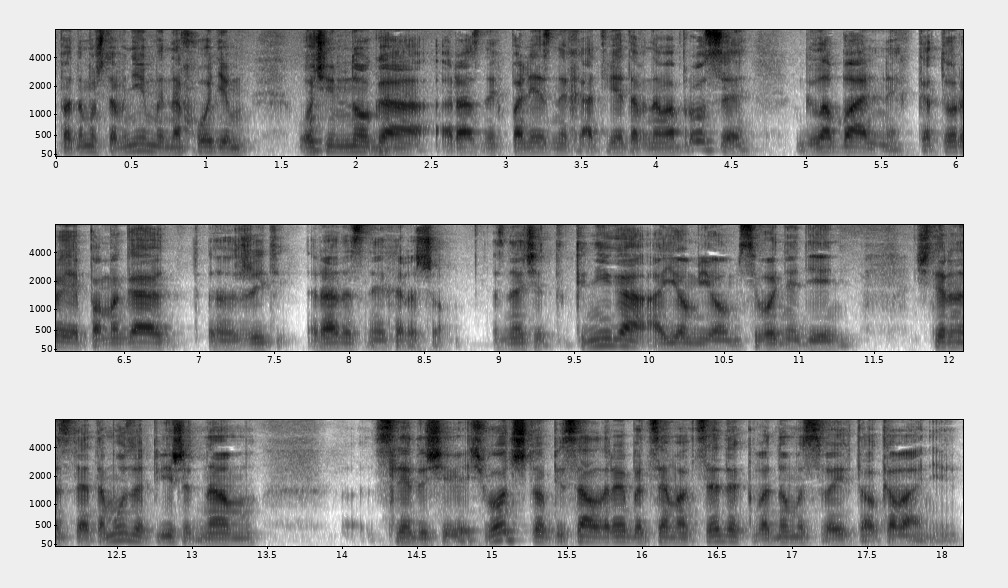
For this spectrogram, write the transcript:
потому что в ней мы находим очень много разных полезных ответов на вопросы глобальных, которые помогают э, жить радостно и хорошо. Значит, книга Айом Йом, сегодня день, 14 Тамуза пишет нам следующую вещь. Вот что писал Рэбе Цемак Цедек в одном из своих толкований.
